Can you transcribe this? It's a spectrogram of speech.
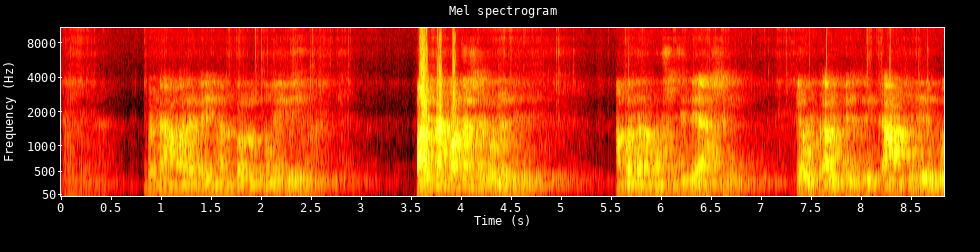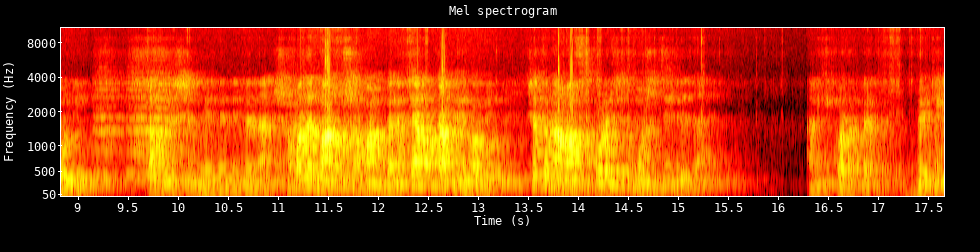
থাকবে না। বেটা আমারে বেইমান বলো তুমি বেইমান পাল্টা কথা সে বলে দেবে। আমরা যারা মসজিদে আসি কেউ কাউকে যদি কাফির বলি তাহলে সে মেনে নেবে না। সমাজের মানুষও মানবে না। কেন কাফির হবে? সে তো নামাজ পড়ে সে তো মসজিদে যায়। আমি কি কথাটা বেঠিক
